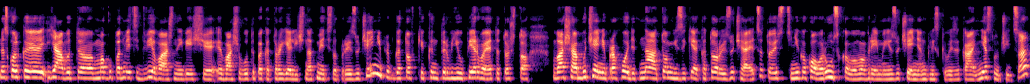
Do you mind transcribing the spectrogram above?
Насколько я вот э, могу подметить две важные вещи э, вашего УТП, которые я лично отметила при изучении, при подготовке к интервью. Первое – это то, что ваше обучение проходит на том языке, который изучается, то есть никакого русского во время изучения английского языка не случится.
